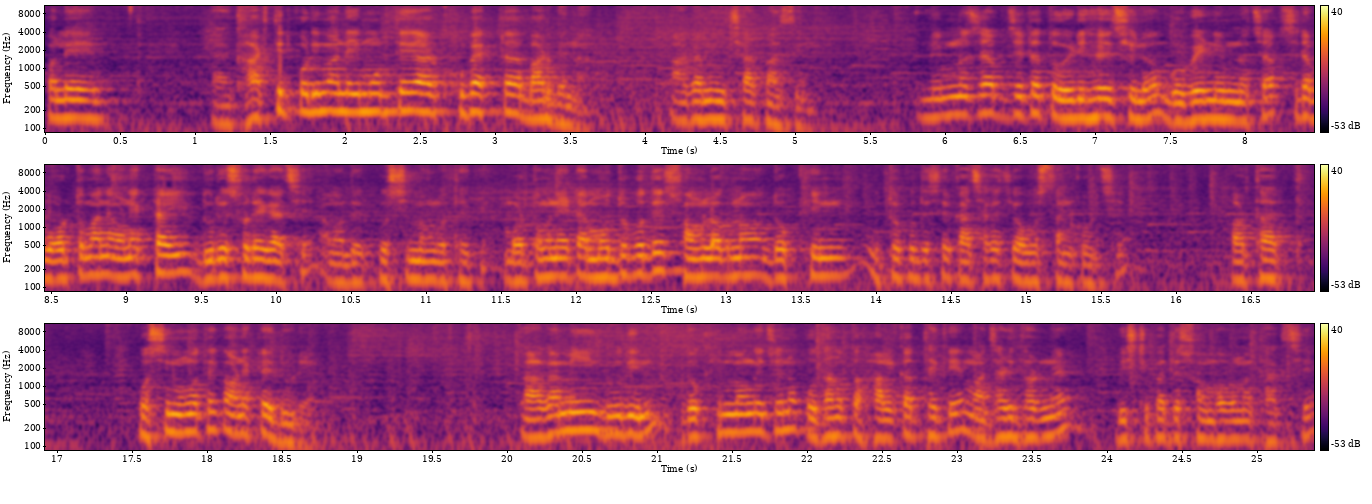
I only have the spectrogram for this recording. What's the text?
ফলে ঘাটতির পরিমাণ এই মুহূর্তে আর খুব একটা বাড়বে না। আগামী চার পাঁচ দিন। নিম্নচাপ যেটা তৈরি হয়েছিল, গভীর নিম্নচাপ, সেটা বর্তমানে অনেকটাই দূরে সরে গেছে আমাদের পশ্চিমবঙ্গ থেকে। বর্তমানে এটা মধ্যপ্রদেশ, সংলগ্ন দক্ষিণ, উত্তরপ্রদেশের কাছাকাছি অবস্থান করছে। অর্থাৎ পশ্চিমবঙ্গ থেকে অনেকটাই দূরে। আগামী দুদিন দক্ষিণবঙ্গের জন্য প্রধানত হালকা থেকে মাঝারি ধরনের বৃষ্টিপাতের সম্ভাবনা থাকছে।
